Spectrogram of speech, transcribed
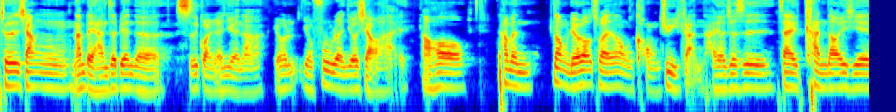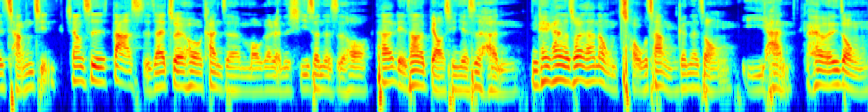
就是像南北韩这边的使馆人员啊，有有富人有小孩，然后他们那种流露出来那种恐惧感，还有就是在看到一些场景，像是大使在最后看着某个人的牺牲的时候，他脸上的表情也是很，你可以看得出来他那种惆怅跟那种遗憾，还有一种。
